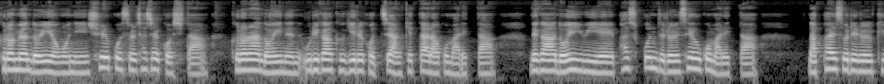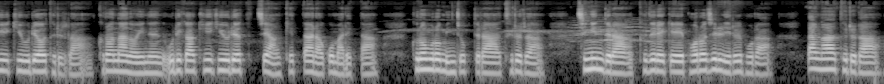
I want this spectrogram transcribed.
그러면 너희 영혼이 쉴 곳을 찾을 것이다. 그러나 너희는 우리가 그 길을 걷지 않겠다라고 말했다. 내가 너희 위에 파수꾼들을 세우고 말했다. 나팔 소리를 귀 기울여 들으라. 그러나 너희는 우리가 귀 기울여 듣지 않겠다라고 말했다. 그러므로 민족들아 들으라. 증인들아 그들에게 벌어질 일을 보라. 땅아 들으라.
